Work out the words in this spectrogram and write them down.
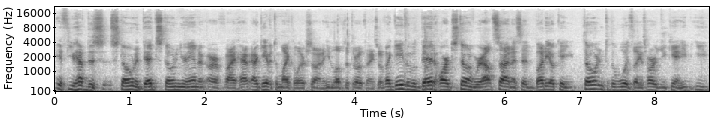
if you have this stone, a dead stone in your hand, or if I have, I gave it to Michael, our son, and he loves to throw things. So if I gave him a dead hard stone, we're outside, and I said, "Buddy, okay, you throw it into the woods like as hard as you can." He, he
